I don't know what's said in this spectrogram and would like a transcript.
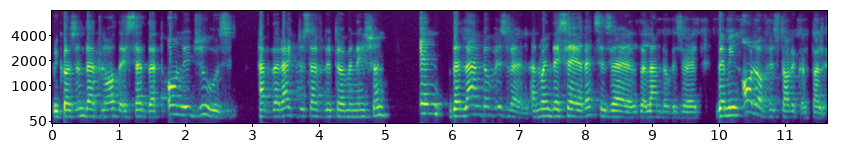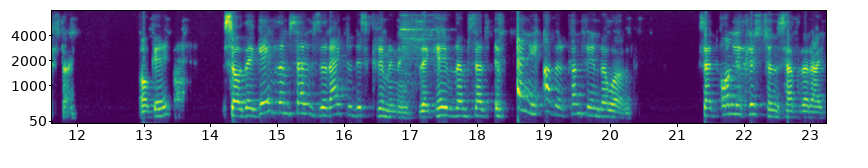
Because in that law, they said that only Jews have the right to self determination, in the land of Israel. And when they say Eretz Israel, the land of Israel, they mean all of historical Palestine. Okay? So they gave themselves the right to discriminate. They gave themselves, if any other country in the world said only Christians have the right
